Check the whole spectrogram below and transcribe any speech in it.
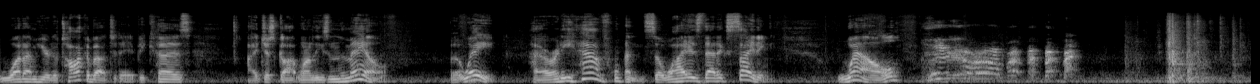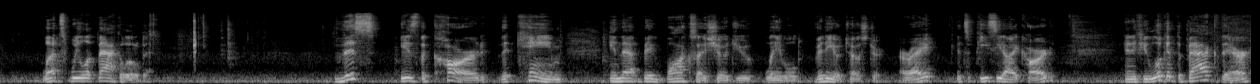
what I'm here to talk about today because I just got one of these in the mail. But wait, I already have one, so why is that exciting? Well, let's wheel it back a little bit. This is the card that came in that big box I showed you labeled Video Toaster, all right? It's a PCI card, and if you look at the back there,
